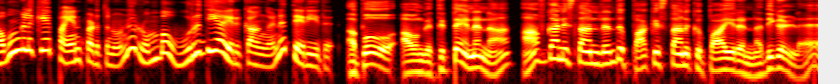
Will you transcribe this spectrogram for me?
அவங்களுக்கே பயன்படுத்தணும்னு ரொம்ப உறுதியா இருக்காங்கன்னு தெரியுது. அப்போ அவங்க திட்டம் என்னன்னா ஆப்கானிஸ்தான்ல இருந்து பாகிஸ்தானுக்கு பாயிற நதிகள்ல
